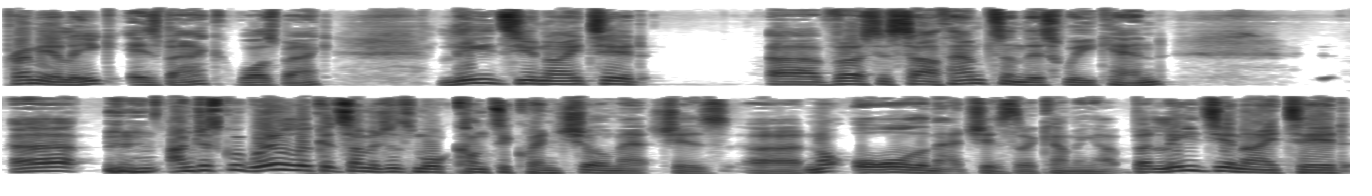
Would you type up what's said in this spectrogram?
Premier League is back, was back. Leeds United uh, versus Southampton this weekend. Uh, I'm just we're going to look at some of the more consequential matches, uh, not all the matches that are coming up, but Leeds United.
